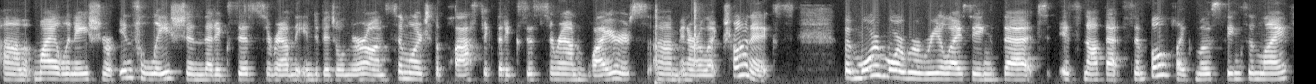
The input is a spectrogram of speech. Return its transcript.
um, myelination or insulation that exists around the individual neurons, similar to the plastic that exists around wires um, in our electronics. But more and more, we're realizing that it's not that simple, like most things in life.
